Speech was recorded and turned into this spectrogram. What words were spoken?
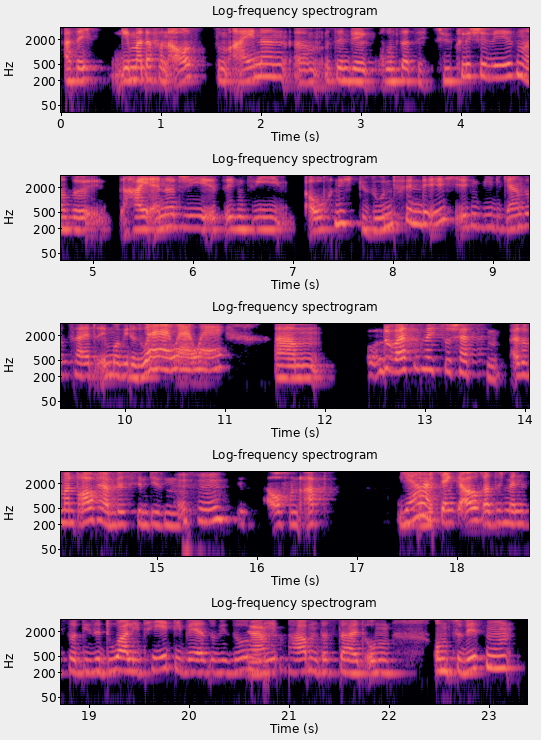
Also ich gehe mal davon aus, zum einen ähm, sind wir grundsätzlich zyklische Wesen. Also High Energy ist irgendwie auch nicht gesund, finde ich. Irgendwie die ganze Zeit immer wieder so, wäh, wäh, wäh. Ähm, und du weißt es nicht zu schätzen. Also man braucht ja ein bisschen diesen mhm. dieses Auf und Ab. Ja, ich denke auch. Also ich meine, es ist so diese Dualität, die wir ja sowieso ja. im Leben haben, dass da halt um, um zu wissen,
